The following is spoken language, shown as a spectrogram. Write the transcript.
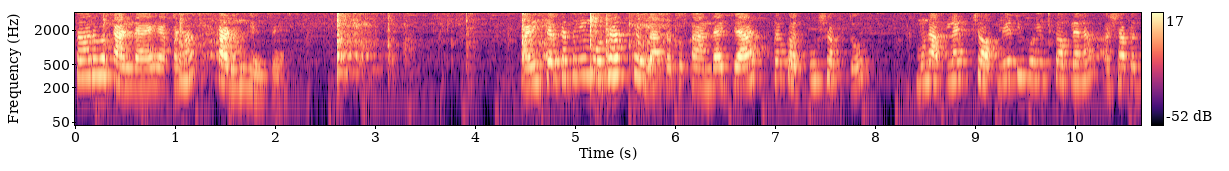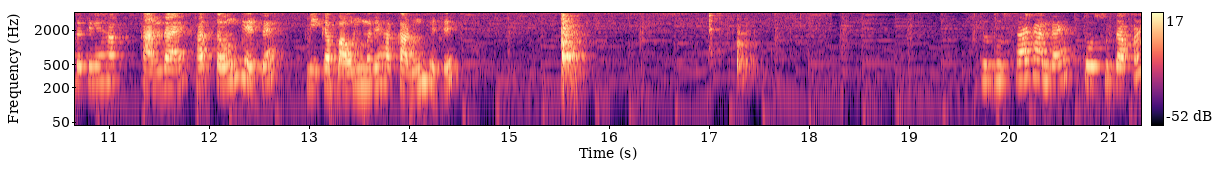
सर्व कांदा आहे आपण हा काढून घ्यायचा आहे आणि जर का तुम्ही मोठाच ठेवला तर तो कांदा जास्त करपू शकतो. म्हणून आपला चॉकलेटी होईस तो आपल्याला अशा पद्धतीने हा कांदा आहे. हा तळून घ्यायचा आहे. मी एका बाउलमध्ये हा काढून घेते. जो दुसरा कांदा आहे तो सुद्धा आपण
